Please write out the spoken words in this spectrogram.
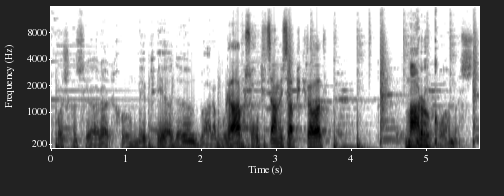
სხვა შანსი არ არის ხო? მეფეა და არაბული. გააქვს ხუთი წამის საფიქრალად მაროკო ამაში.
